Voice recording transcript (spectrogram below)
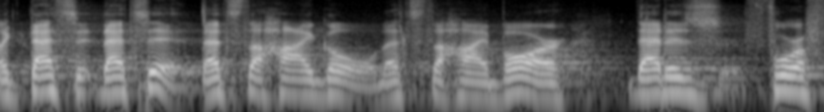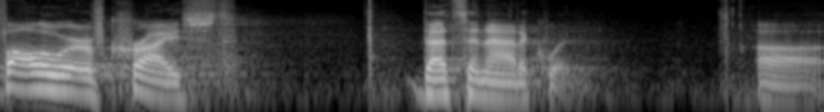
Like that's it, that's it. That's the high goal. That's the high bar. That is for a follower of Christ, that's inadequate. Uh,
